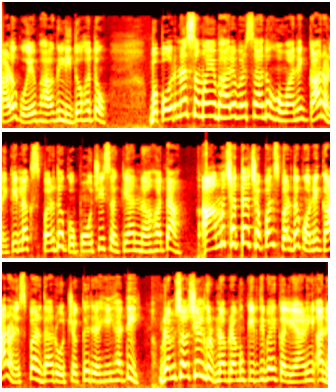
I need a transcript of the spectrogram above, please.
બાળકોએ ભાગ લીધો હતો. બપોરના સમયે ભારે વરસાદ હોવાને કારણે કેટલાક સ્પર્ધકો પહોંચી શક્યા ન હતા. આમ છતાં છપ્પન સ્પર્ધકોને કારણે સ્પર્ધા રોચક રહી હતી. બ્રહ્મ સોશિયલ ગ્રુપના પ્રમુખ કીર્તિભાઈ કલ્યાણી અને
